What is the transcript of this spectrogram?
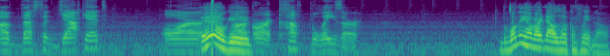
a vested jacket, or Ew, or, or a cuff blazer. The one that you have right now is a complete no.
